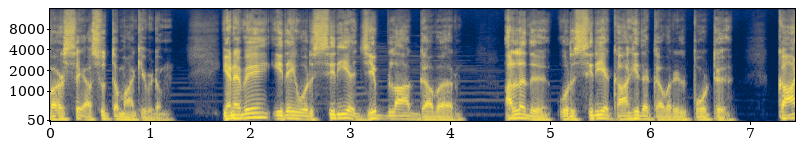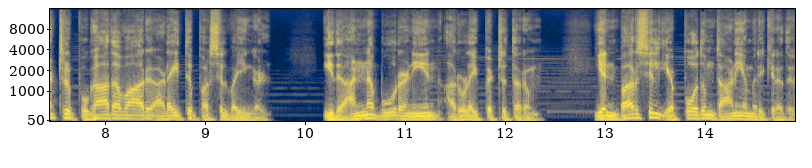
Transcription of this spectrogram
பர்ஸை அசுத்தமாக்கிவிடும். எனவே இதை ஒரு சிறிய ஜிப்லாக் கவர் அல்லது ஒரு சிறிய காகித கவரில் போட்டு காற்று புகாதவாறு அடைத்து பர்சில் வையுங்கள். இது அன்னபூரணியின் அருளை பெற்றுத்தரும். என் பர்சில் எப்போதும் தானியம் இருக்கிறது.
